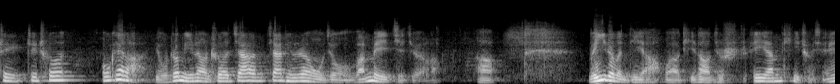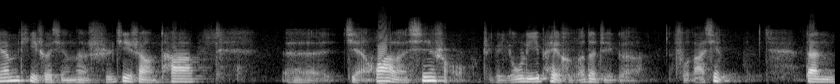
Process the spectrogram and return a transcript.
这这车 OK 了，有这么一辆车，家家庭任务就完美解决了啊。唯一的问题啊，我要提到就是 AMT 车型，AMT 车型呢，实际上它呃简化了新手这个游离配合的这个复杂性，但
